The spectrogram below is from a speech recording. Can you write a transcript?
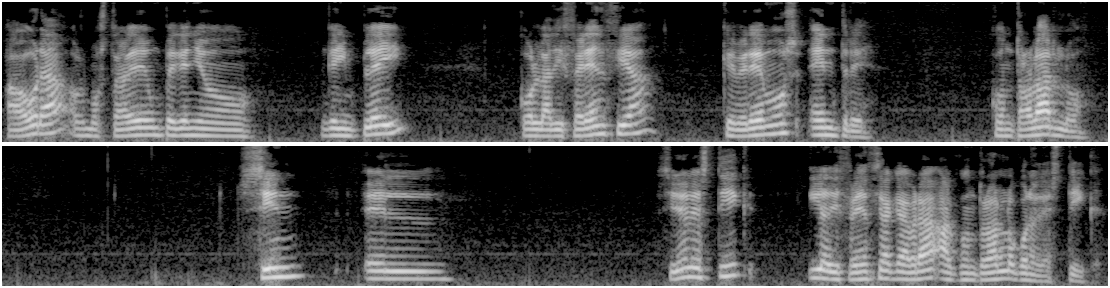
Ahora os mostraré un pequeño gameplay con la diferencia que veremos entre controlarlo sin el sin el stick y la diferencia que habrá al controlarlo con el stick.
